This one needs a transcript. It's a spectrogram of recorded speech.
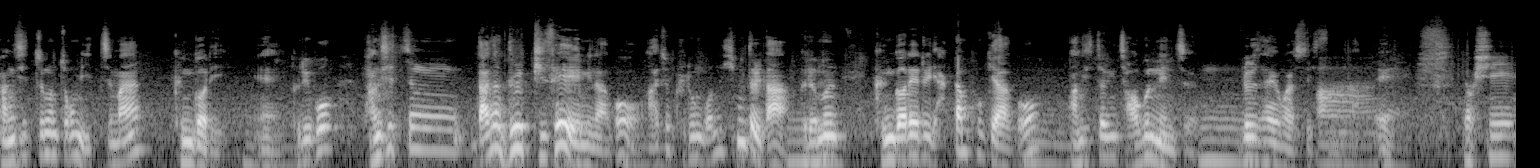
광시증은 조금 있지만 근거리. 예, 그리고 광시증 나는 늘 빛에 예민하고 아주 그런 거는 힘들다. 음. 그러면 근거리를 약간 포기하고 음. 광시증이 적은 렌즈를 음. 사용할 수 있습니다. 아, 예. 네. 역시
